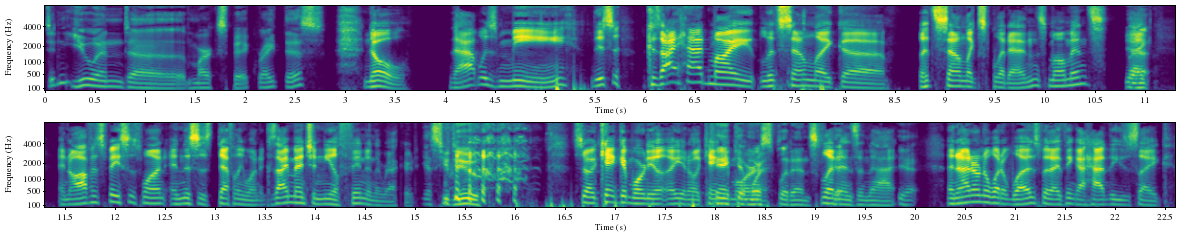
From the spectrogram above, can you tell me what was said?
Didn't you and uh, Mark Spick write this? No, that was me. This because I had my let's sound like uh let's sound like Split Enz moments. Yeah. Like and Office Space is one, and this is definitely one because I mentioned Neil Finn in the record, Yes, you do. so it can't get more You know, it can't, Can't get more, Split Enz. split Yeah. ends than that. Yeah. And I don't know what it was, but I think I had these like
